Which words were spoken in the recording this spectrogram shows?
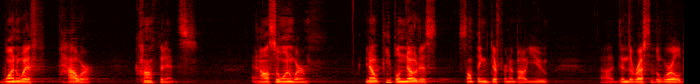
one with power, confidence, and also one where, you know, people notice something different about you uh, than the rest of the world.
